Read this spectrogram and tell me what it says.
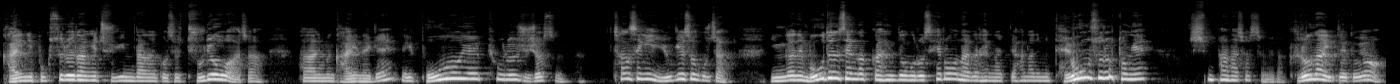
가인이 복수를 당해 죽임당할 것을 두려워하자 하나님은 가인에게 보호의 표를 주셨습니다. 창세기 6에서 9장 인간의 모든 생각과 행동으로 새로운 악을 행할 때 하나님은 대홍수를 통해 심판하셨습니다. 그러나 이때도요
